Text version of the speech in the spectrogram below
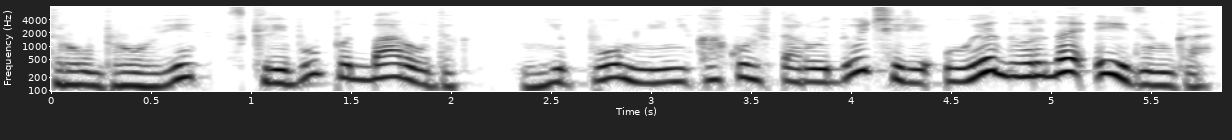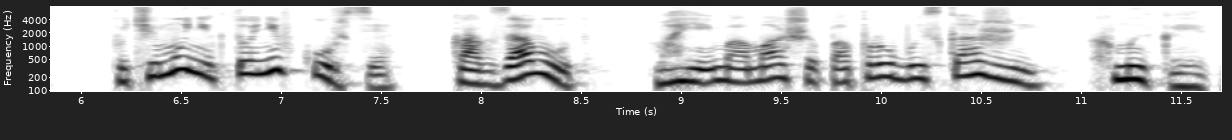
Тру брови, скребу подбородок. Не помню никакой второй дочери у Эдварда Эйдинга. Почему никто не в курсе? Как зовут? Моей мамаше попробуй скажи. Хмыкает.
